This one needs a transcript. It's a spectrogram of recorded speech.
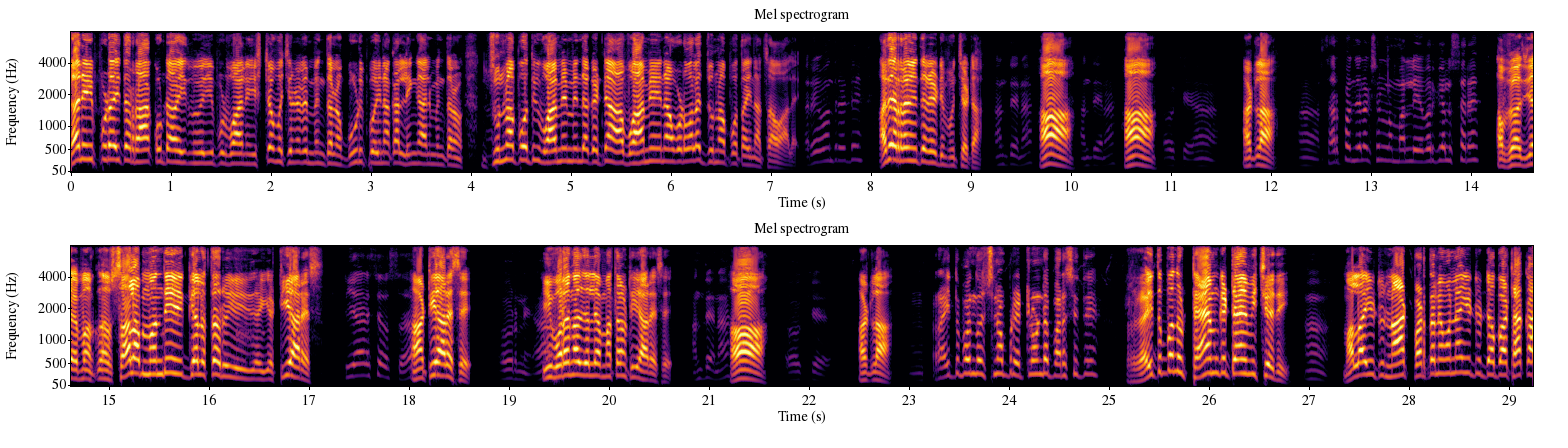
కానీ ఇప్పుడైతే రాకుండా ఇప్పు- ఇప్పుడు వాని ఇష్టం వచ్చినట్టు మింగుతాను గూడిపోయినాక లింగాన్ని మింగుతాను జున్నపోతుకి వామి మీద కట్టిన ఆ వామి అయినా కూడా వల్ల జున్నపోత అయినా చావాలి. రేవంత్ రెడ్డి? అదే రవీంద్ర రెడ్డి ముచ్చట. అట్లా. సర్పంచ్ ఎలక్షన్లో మళ్ళీ ఎవరు గెలుస్తారే? చాలా మంది గెలుస్తారు టీఆర్ఎస్. టీఆర్ఎస్ వస్తా టీఆర్ఎస్ఏ ఈ వరంగల్ జిల్లా మొత్తం టీఆర్ఎస్ఏ అంతేనా? ఆ, ఓకే. అట్లా. రైతు బంధు వచ్చినప్పుడు ఎట్లుండే పరిస్థితి? రైతు బంధు టైంకి టైం ఇచ్చేది. మళ్ళీ ఇటు నాటు పడతానే ఉన్నాయి ఇటు డబ్బా టకా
